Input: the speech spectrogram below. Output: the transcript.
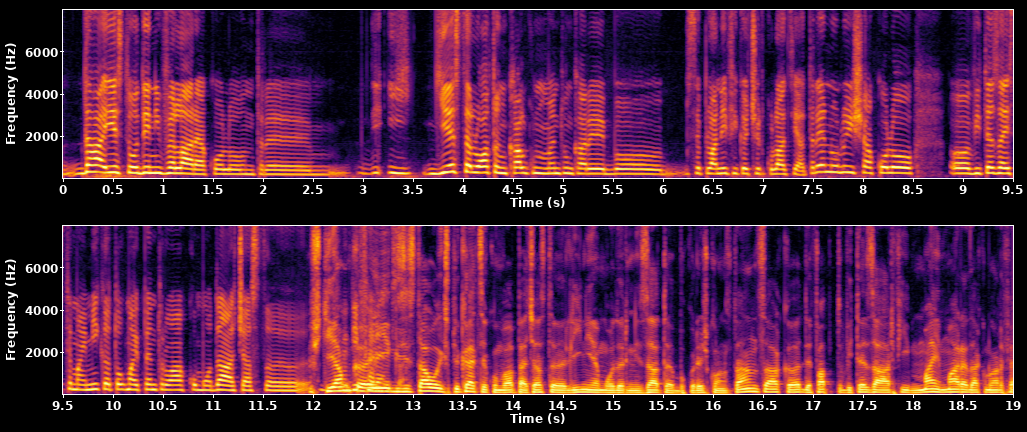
Da, este o denivelare acolo între... Este luat în calcul în momentul în care bă, se planifică circulația trenului și acolo bă, viteza este mai mică tocmai pentru a acomoda această Știam diferență. că exista o explicație cumva pe această linie modernizată București-Constanța, că de fapt viteza ar fi mai mare dacă nu ar fi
